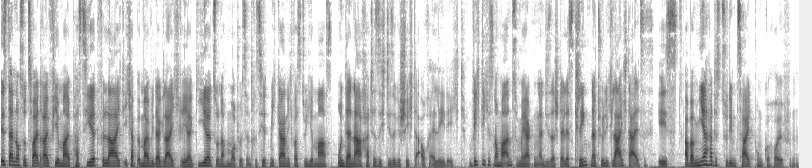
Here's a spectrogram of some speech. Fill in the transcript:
Ist dann noch so zwei, drei, vier Mal passiert vielleicht. Ich habe immer wieder gleich reagiert, so nach dem Motto, es interessiert mich gar nicht, was du hier machst. Und danach hatte sich diese Geschichte auch erledigt. Wichtig ist nochmal anzumerken an dieser Stelle, es klingt natürlich leichter, als es ist. Aber mir hat es zu dem Zeitpunkt geholfen.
